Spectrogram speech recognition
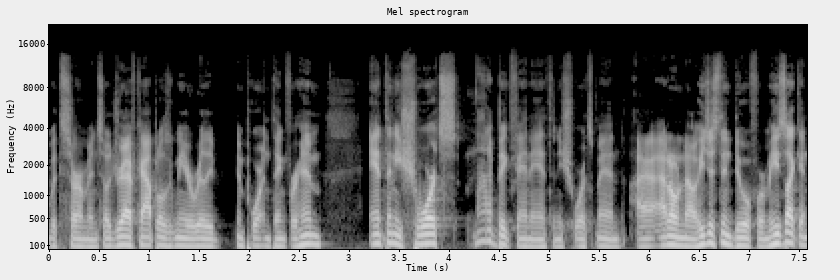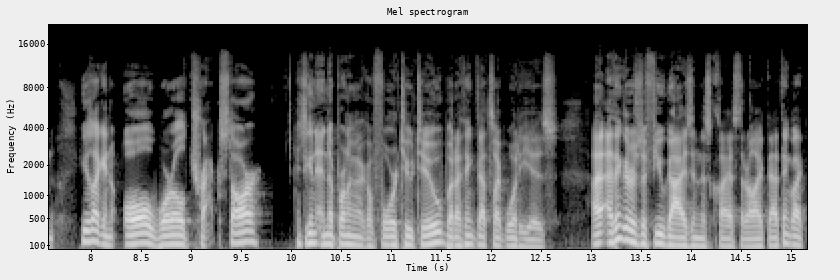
with Sermon, so draft capital is gonna be a really important thing for him. Anthony Schwartz, not a big fan of Anthony Schwartz, man. I, I don't know. He just didn't do it for me. He's like an he's like an all world track star. He's gonna end up running like a four two two, but I think that's like what he is. I, I think there's a few guys in this class that are like that. I think like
